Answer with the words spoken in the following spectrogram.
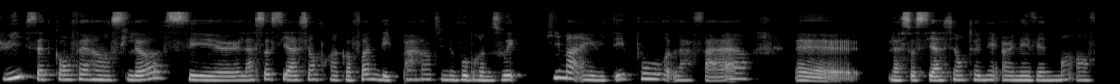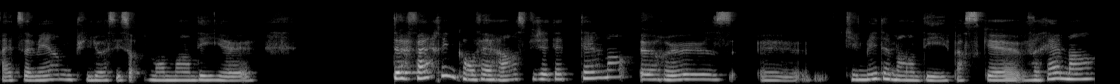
Puis, cette conférence-là, c'est euh, l'Association francophone des parents du Nouveau-Brunswick qui m'a invitée pour la faire. Euh, l'association tenait un événement en fin de semaine, puis là, c'est ça, ils m'ont demandé euh, de faire une conférence, puis j'étais tellement heureuse qu'ils m'aient demandé parce que vraiment,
